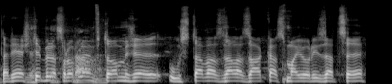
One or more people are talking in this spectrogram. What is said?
Tady ještě byl problém v tom, že ústava znala zákaz majorizace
